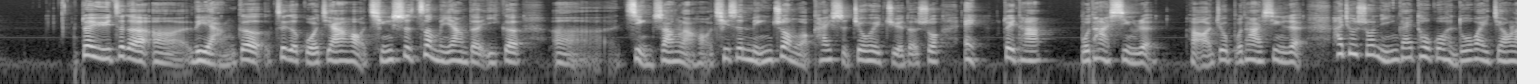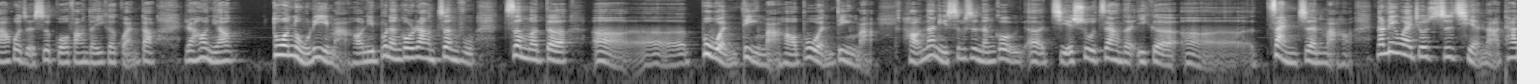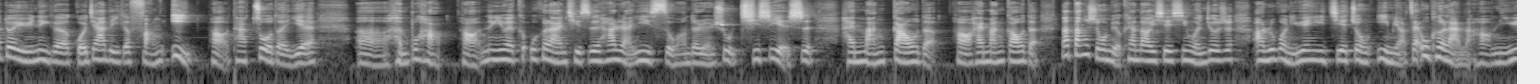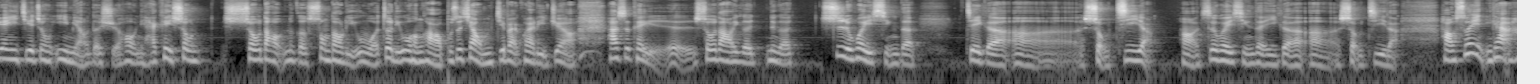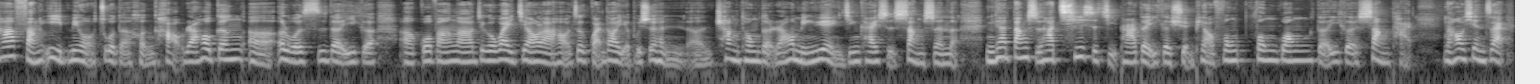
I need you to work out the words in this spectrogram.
对于这个呃两个这个国家哈、哦、情势这么样的一个呃紧张了哈、哦，其实民众哦开始就会觉得说，哎，对他不太信任，啊就不太信任。他就说你应该透过很多外交啦，或者是国防的一个管道，然后你要。多努力嘛，哈，你不能够让政府这么的呃不稳定嘛，哈，不稳定嘛。好，那你是不是能够呃结束这样的一个呃战争嘛，哈？那另外就是之前呢、他对于那个国家的一个防疫，好，他做的也呃很不好，好，那因为乌克兰其实他染疫死亡的人数其实也是还蛮高的，好，还蛮高的。那当时我们有看到一些新闻，就是啊，如果你愿意接种疫苗，在乌克兰了哈，你愿意接种疫苗的时候，你还可以送。收到那个送到礼物，这礼物很好，不是像我们几百块礼券啊，它是可以呃收到一个那个智慧型的这个呃手机啊，好，智慧型的一个呃手机了。好，所以你看它防疫没有做得很好，然后跟呃俄罗斯的一个呃国防啦，这个外交啦，哈，这个管道也不是很呃畅通的，然后民怨已经开始上升了。你看当时他七十几趴的一个选票风风光的一个上台，然后现在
